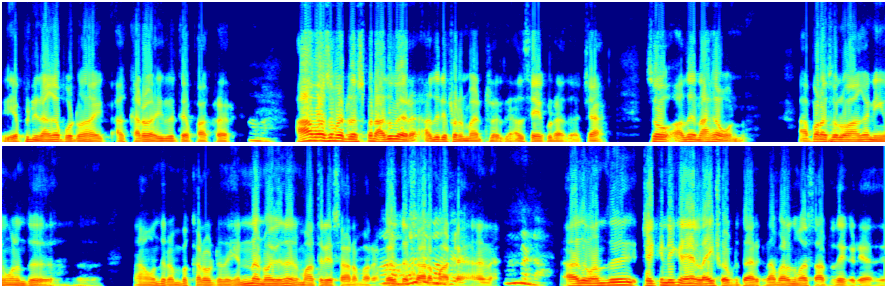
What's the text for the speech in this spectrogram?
எப்படி நகை போட்டு கடவுள் இருதயத்த பார்க்குறாரு. ஆமா. ஆபாசமா ட்ரெஸ் பண்ண அது வேற. அது டிஃபரெண்ட் மேட்டர் அது. அது செய்யக்கூடாது. ஆச்சா. ஸோ அது நகை ஒண்ணு. அப்புறம் சொல்லுவாங்க நீங்க வந்து நான் வந்து ரொம்ப கடவுள்ட்ட என்ன நோய் வந்து மாத்திரையே மாட்டேன். ஆ, மருந்து மாத்திரை. மாட்டேன். அது வந்து டெக்னிக்கா என் லைஃப் அப்படித்தான் இருக்கு. நான் மருந்து மாத்திரை சாப்பிட்டதே கிடையாது.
